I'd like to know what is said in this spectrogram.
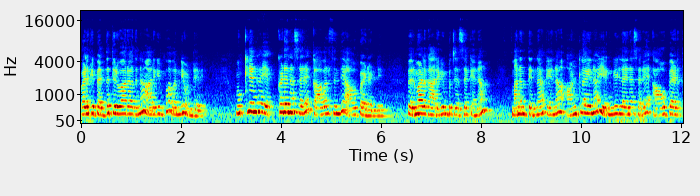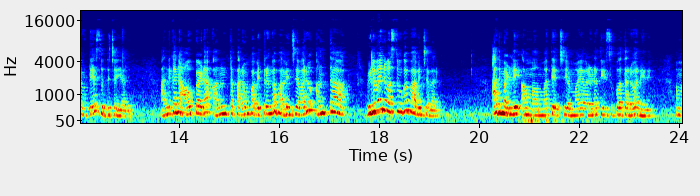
వాళ్ళకి పెద్ద తిరువారాధన ఆరగింపు అవన్నీ ఉండేవి. ముఖ్యంగా ఎక్కడైనా సరే కావాల్సింది ఆవు పేడండి. పెరుమాళ్ళకి ఆరగింపు చేసాకైనా మనం తిన్నాకైనా అంట్లైనా ఎంగిళ్ళైనా సరే ఆవు పేడతోటే శుద్ధి చేయాలి. అందుకని ఆవు పేడ అంత పరమ పవిత్రంగా భావించేవారు అంత విలువైన వస్తువుగా భావించేవారు. అది మళ్ళీ అమ్మ అమ్మ తెచ్చి అమ్మ ఎవరైనా తీసుకుపోతారు అనేది. అమ్మ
